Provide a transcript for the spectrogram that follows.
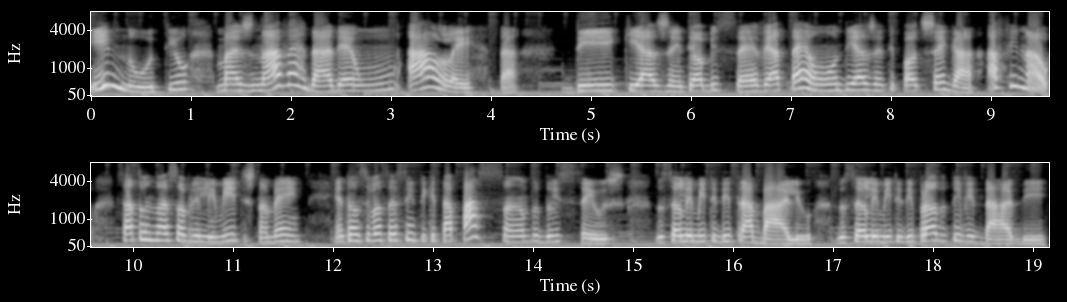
inútil, mas na verdade é um alerta de que a gente observe até onde a gente pode chegar. Afinal, Saturno é sobre limites também? Então, se você sentir que está passando dos seus, do seu limite de trabalho, do seu limite de produtividade,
